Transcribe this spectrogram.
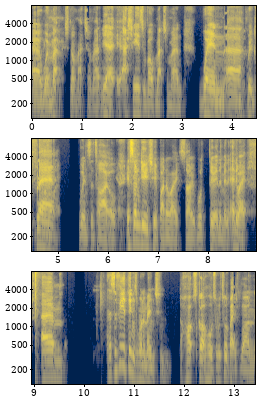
Uh, when match, not Macho Man, yeah, it actually is involved Macho Man. When uh, Ric Flair wins the title, it's on YouTube by the way, so we'll do it in a minute. Anyway, um, there's a few things I want to mention. Hot Scott Hall. So we talked about his run.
